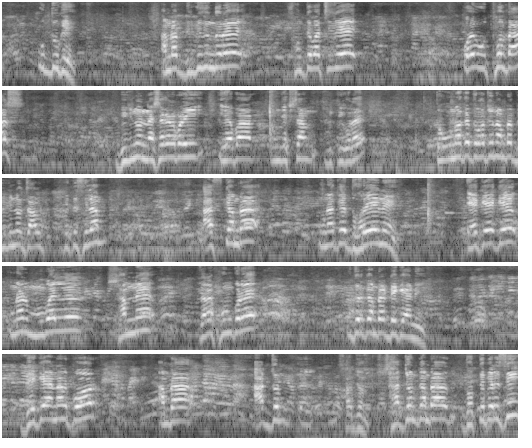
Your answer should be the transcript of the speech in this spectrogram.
উদ্যোগে আমরা দীর্ঘদিন ধরে শুনতে পাচ্ছি যে ওই উৎফল দাস বিভিন্ন নেশাগার বাড়ি ইয়াবা ইঞ্জেকশান বিক্রি করে। তো ওনাকে ধরার জন্য আমরা বিভিন্ন জাল পেতেছিলাম। আজকে আমরা ওনাকে ধরে এনে একে একে ওনার মোবাইলের সামনে যারা ফোন করে, ওদেরকে আমরা ডেকে আনি। ডেকে আনার পর আমরা আটজন, সাতজন। সাতজনকে আমরা ধরতে পেরেছি।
